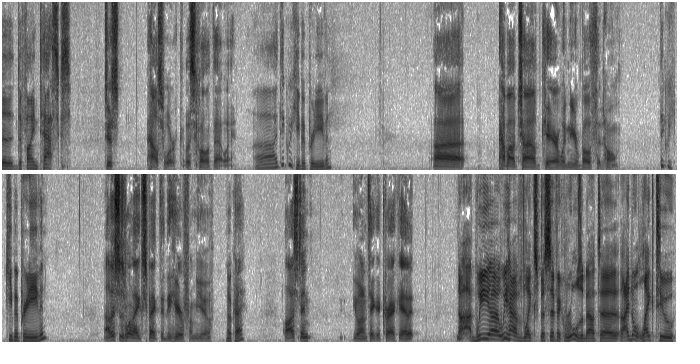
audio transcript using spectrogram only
uh, define tasks? Just housework. Let's call it that way. Uh, I think we keep it pretty even. How about childcare when you're both at home? I think we keep it pretty even. Now, this is what I expected to hear from you. Okay. Austin, you want to take a crack at it? No, uh, we uh, we have like specific rules about. Uh, I don't like to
